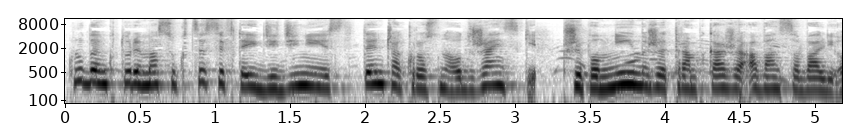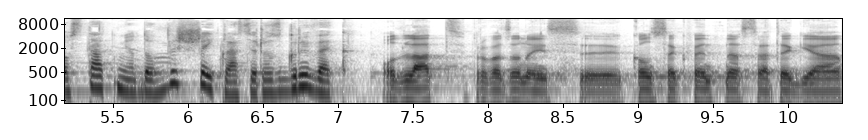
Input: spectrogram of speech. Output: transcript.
Klubem, który ma sukcesy w tej dziedzinie jest Tęcza Krosno Odrzańskie. Przypomnijmy, że trampkarze awansowali ostatnio do wyższej klasy rozgrywek. Od lat prowadzona jest y, konsekwentna strategia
